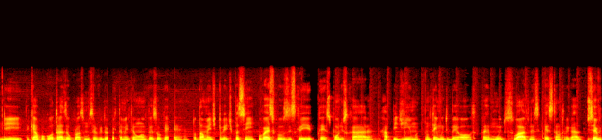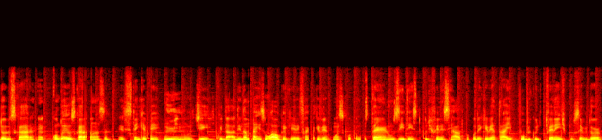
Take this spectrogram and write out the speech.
E daqui a pouco eu vou trazer o próximo servidor que também tem uma pessoa que é totalmente, tipo assim, conversa com os inscritos, responde os caras rapidinho, mano. Não tem muito BO, é muito suave nessa questão, tá ligado? O servidor dos caras, é, quando os caras lançam, eles têm que ver o um mínimo de cuidado. Ainda mais o Walker, que ele faz que ver umas coisas externas, uns itens tudo diferenciado para poder que ver atrair público diferente pro servidor.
